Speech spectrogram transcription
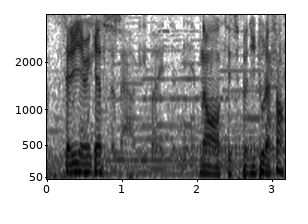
Salut Yamukas. Non, c'est pas du tout la fin.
